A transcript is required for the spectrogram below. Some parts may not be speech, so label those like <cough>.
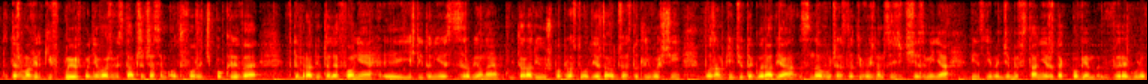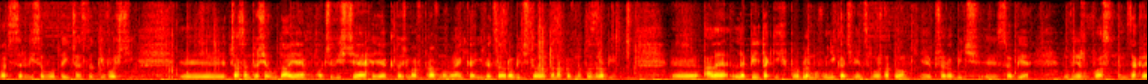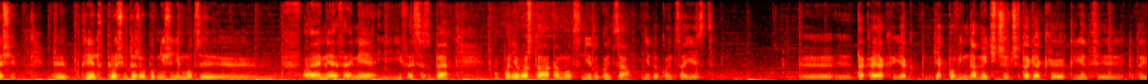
To też ma wielki wpływ, ponieważ wystarczy czasem otworzyć pokrywę w tym radiotelefonie. Jeśli to nie jest zrobione, to radio już po prostu odjeżdża od częstotliwości. Po zamknięciu tego radia znowu częstotliwość nam się zmienia, więc nie będziemy w stanie, że tak powiem, wyregulować serwisowo tej częstotliwości. Yy, Czasem to się udaje, oczywiście, jak ktoś ma wprawną rękę i wie co robić, to, to na pewno to zrobi. Yy, Ale lepiej takich problemów unikać, więc można to yy, przerobić sobie również w własnym zakresie. Klient prosił też o podniesienie mocy w AM-ie, FM-ie i- w SSB, no, ponieważ ta, ta moc nie do końca, nie do końca jest taka jak, jak, jak powinna być, czy, czy tak jak y, klient y, tutaj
